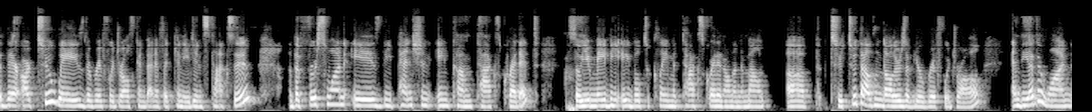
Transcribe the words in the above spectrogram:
there are two ways the RIF withdrawals can benefit Canadians' taxes. The first one is the pension income tax credit. So you may be able to claim a tax credit on an amount up to $2,000 of your RIF withdrawal. And the other one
